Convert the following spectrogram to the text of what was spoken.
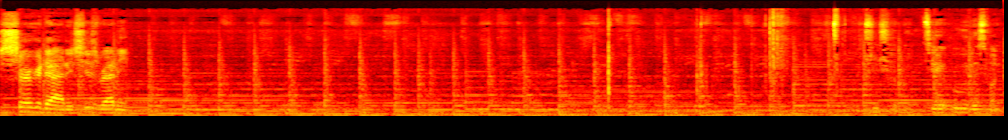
Sugar Daddy, she's ready. Do? Ooh, this one.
